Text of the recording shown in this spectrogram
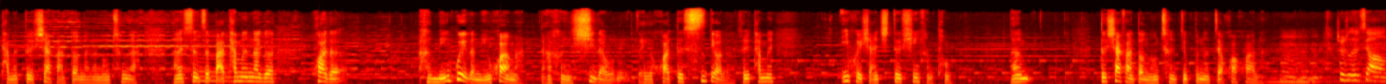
他们都下放到那个农村啊，然后甚至把他们那个画的很名贵的名画嘛，然后很细的那个画都撕掉了，所以他们一回想起都心很痛，嗯，都下放到农村就不能再画画了。嗯嗯嗯，就是像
